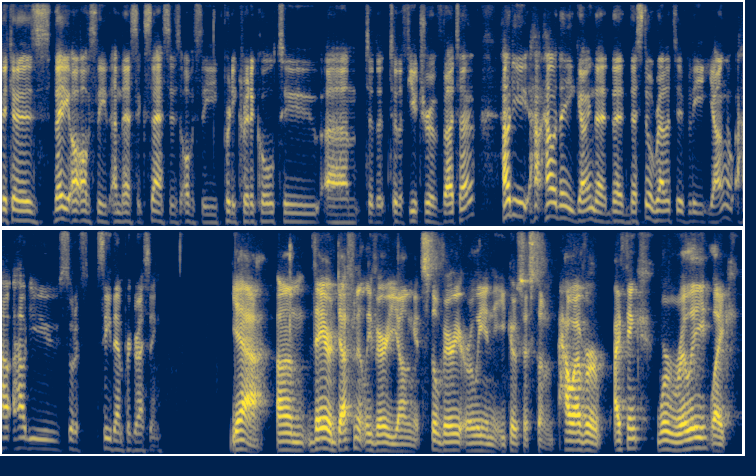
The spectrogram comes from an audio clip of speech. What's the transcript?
because they are obviously and their success is obviously pretty critical to um, to the to the future of Verto. How do you how, how are they going? They're, they're they're still relatively young. How how do you sort of see them progressing? Yeah, um, they are definitely very young. It's still very early in the ecosystem. However, I think we're really like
